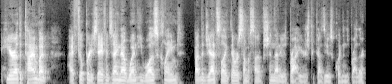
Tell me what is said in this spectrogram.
here at the time, but I feel pretty safe in saying that when he was claimed by the Jets, like there was some assumption that he was brought here just because he was Quinnen's brother.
